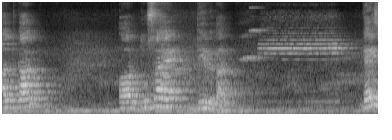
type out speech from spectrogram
अल्पकाल और दूसरा है दीर्घकाल। गैस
